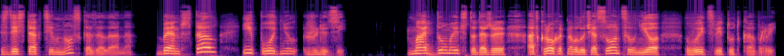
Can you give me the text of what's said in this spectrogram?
«Здесь так темно», — сказала она. Бен встал и поднял жалюзи. Мать думает, что даже от крохотного луча солнца у нее выцветут ковры.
